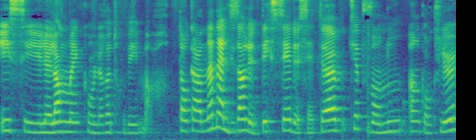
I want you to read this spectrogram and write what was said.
et c'est le lendemain qu'on l'a retrouvé mort. Donc, en analysant le décès de cet homme, que pouvons-nous en conclure?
